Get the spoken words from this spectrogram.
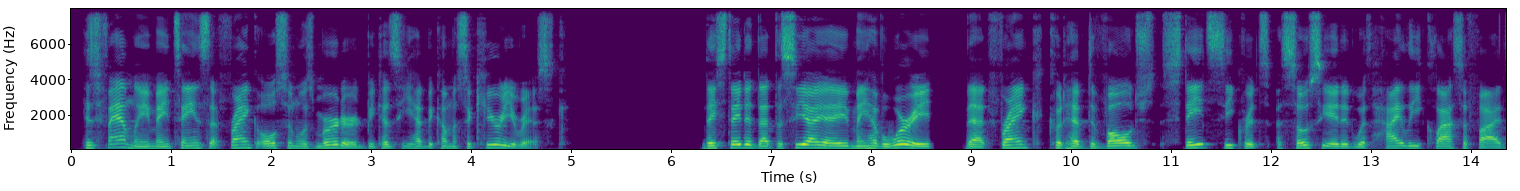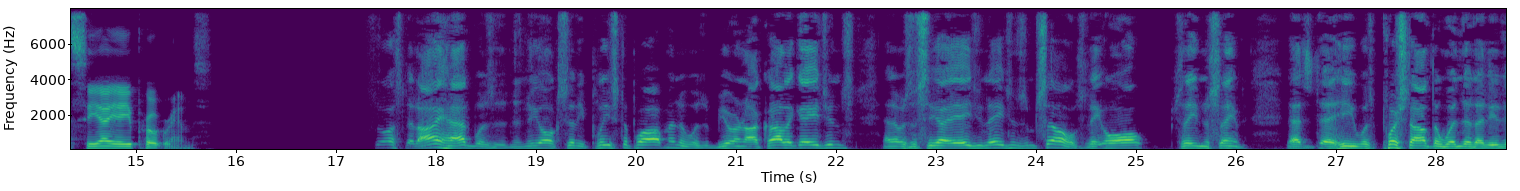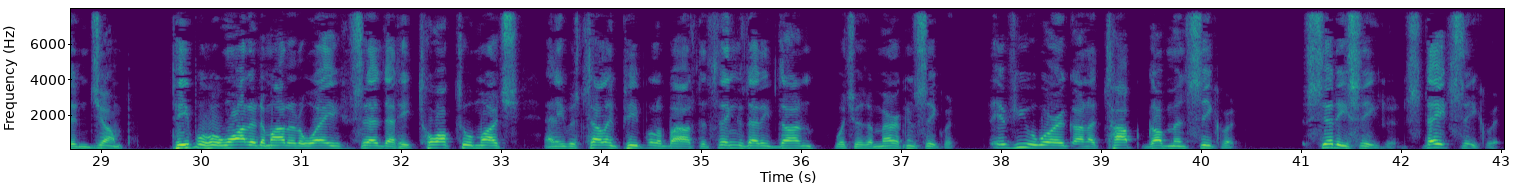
His family maintains that Frank Olson was murdered because he had become a security risk. They stated that the CIA may have worried that Frank could have divulged state secrets associated with highly classified CIA programs. The source that I had was the New York City Police Department, it was the Bureau of Narcotic Agents, and it was the CIA agent agents themselves. They all seemed the same, that uh, he was pushed out the window, that he didn't jump. People who wanted him out of the way said that he talked too much and he was telling people about the things that he'd done, which was American secret. If you work on a top government secret, city secret, state secret,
